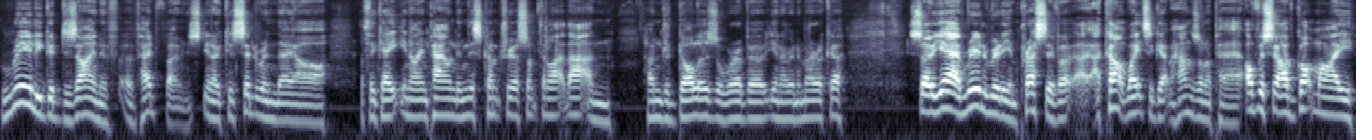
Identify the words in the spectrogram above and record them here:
Really good design of, of headphones. You know, considering they are I think eighty nine pound in this country or something like that, and hundred dollars or wherever you know in America. So yeah, really really impressive. I, I can't wait to get my hands on a pair. Obviously, I've got my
